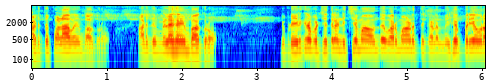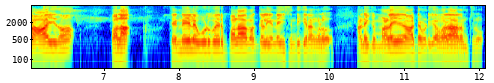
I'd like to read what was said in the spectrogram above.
அடுத்து பலாவையும் பார்க்குறோம் அடுத்து மிளகையும் பார்க்குறோம் இப்படி இருக்கிற பட்சத்தில் நிச்சயமாக வந்து வருமானத்துக்கான மிகப்பெரிய ஒரு ஆயுதம் பலா. தென்னையில் ஊடுபயிர் பலா மக்கள் என்னைக்கு சிந்திக்கிறாங்களோ அன்றைக்கி மழையும் ஆட்டோமேட்டிக்காக வர ஆரம்பிச்சிடும்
